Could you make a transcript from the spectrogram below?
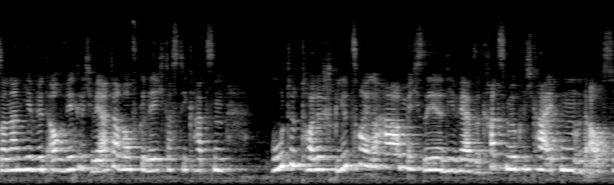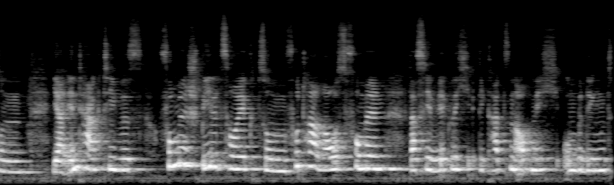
sondern hier wird auch wirklich Wert darauf gelegt, dass die Katzen gute, tolle Spielzeuge haben. Ich sehe diverse Kratzmöglichkeiten und auch so ein ja, interaktives Fummelspielzeug zum Futter rausfummeln, dass hier wirklich die Katzen auch nicht unbedingt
